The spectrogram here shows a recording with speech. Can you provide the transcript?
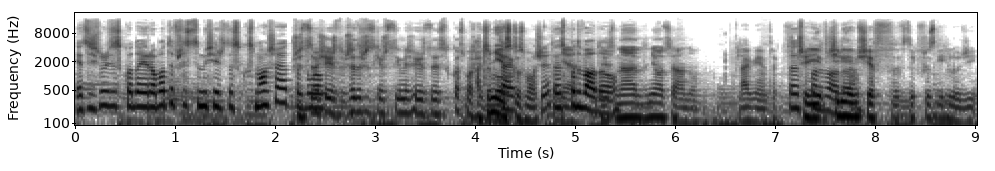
jacyś ludzie składają roboty, wszyscy myśleli, że to jest w kosmosie. To wszyscy było... myśleli, że, przede wszystkim wszyscy myśleli, że to jest w kosmosie. A to nie jest w kosmosie? To jest nie. pod wodą. To jest na dnie oceanu. Tak wiem, tak. To Czyli wcieliłem się w, w, tych wszystkich ludzi.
